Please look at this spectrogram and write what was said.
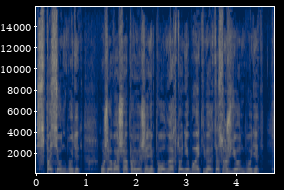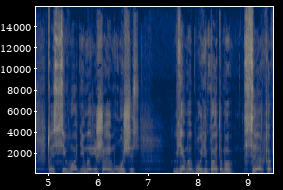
спасен будет. Уже ваше опровержение полное. А кто не будет веровать, осужден будет. То есть сегодня мы решаем участь. Где мы будем? Поэтому церковь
